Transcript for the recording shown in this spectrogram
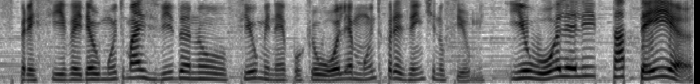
expressiva e deu muito mais vida no filme, né? Porque o olho é muito presente no filme. E o olho ele tateia.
